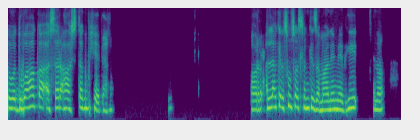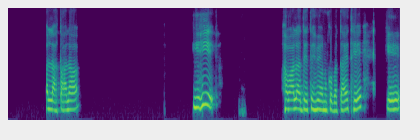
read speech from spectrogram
تو وہ دعا کا اثر آج تک بھی ہے بہنوں۔ اور اللہ کے رسول صلی اللہ علیہ وسلم کے زمانے میں بھی ہے نا، اللہ تعالی یہی حوالہ دیتے ہوئے ان کو بتائے تھے کہ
